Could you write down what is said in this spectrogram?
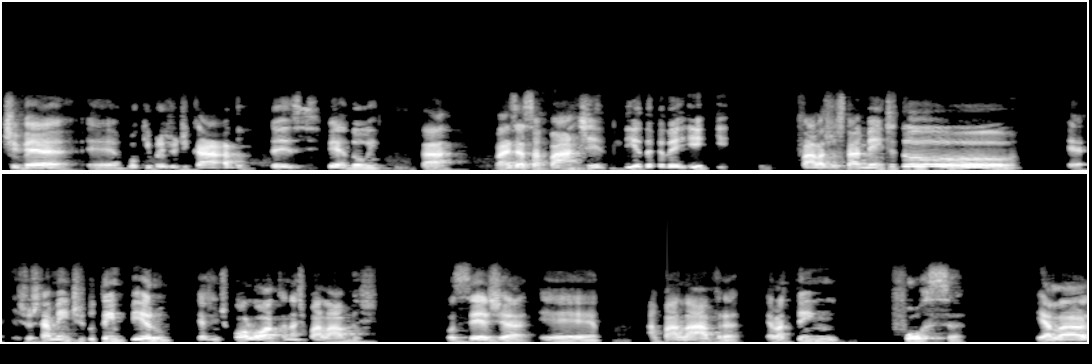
tiver é, um pouquinho prejudicado, vocês perdoem, tá? Mas essa parte lida pelo Henrique fala justamente do é, justamente do tempero que a gente coloca nas palavras. Ou seja, é, a palavra ela tem força, ela,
